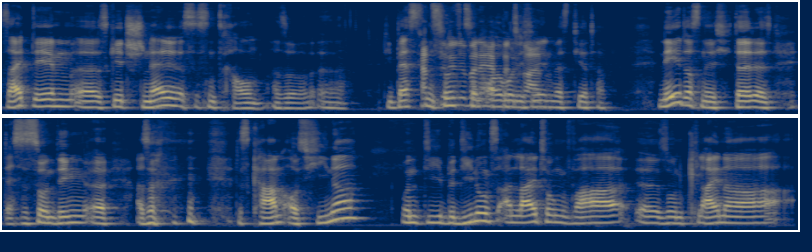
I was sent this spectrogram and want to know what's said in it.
seitdem, äh, es geht schnell, es ist ein Traum. Also äh, die besten Kannst du den über 15 eine App Euro, die ich hier betreiben? investiert habe. Nee, das nicht. Das ist so ein Ding, äh, also das kam aus China und die Bedienungsanleitung war äh, so ein kleiner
